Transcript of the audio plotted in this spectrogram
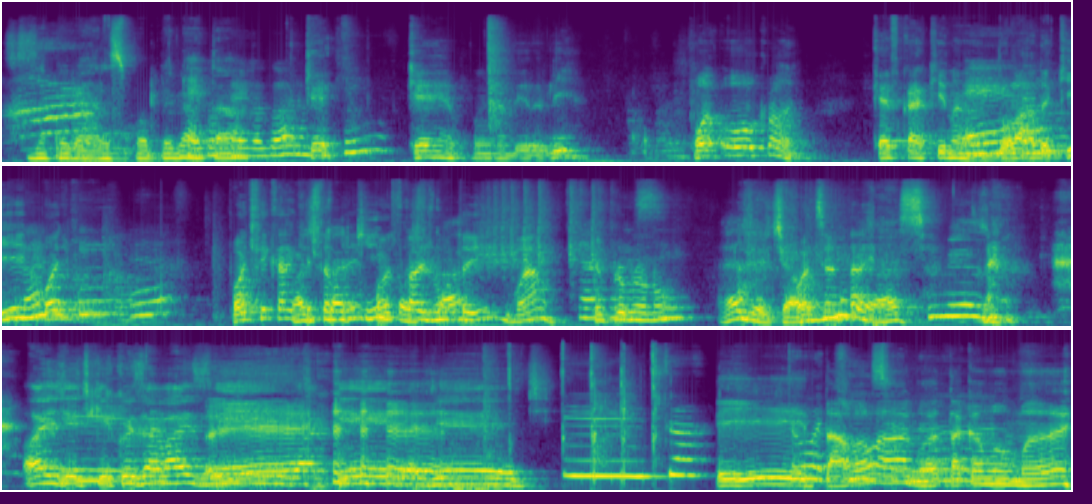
Se quiser pegar ela, você pode Quer pegar, que eu tá? pego agora um Quer, pouquinho? quer põe a cadeira ali? Ô, Cláudio, quer ficar aqui na- É, do lado aqui? Pode, é. pode ficar Pode aqui ficar também. aqui, pode ficar pode junto ficar. aí. Vai, não tem problema não. É, gente, é, Pode sentar. é assim mesmo. Olha, gente, que coisa mais linda, É. querida, gente. Eita! Eita, tava lá, agora tá com a mamãe.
